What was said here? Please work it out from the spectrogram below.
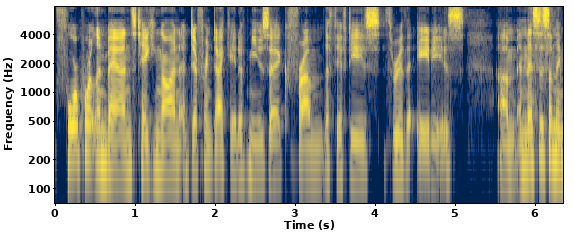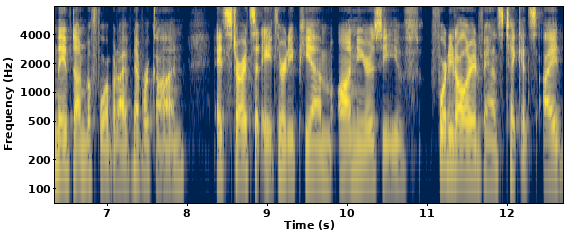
four Portland bands taking on a different decade of music from the 50s through the 80s. Um, and this is something they've done before, but I've never gone. It starts at 8:30 p.m. on New Year's Eve. $40 advance tickets. I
